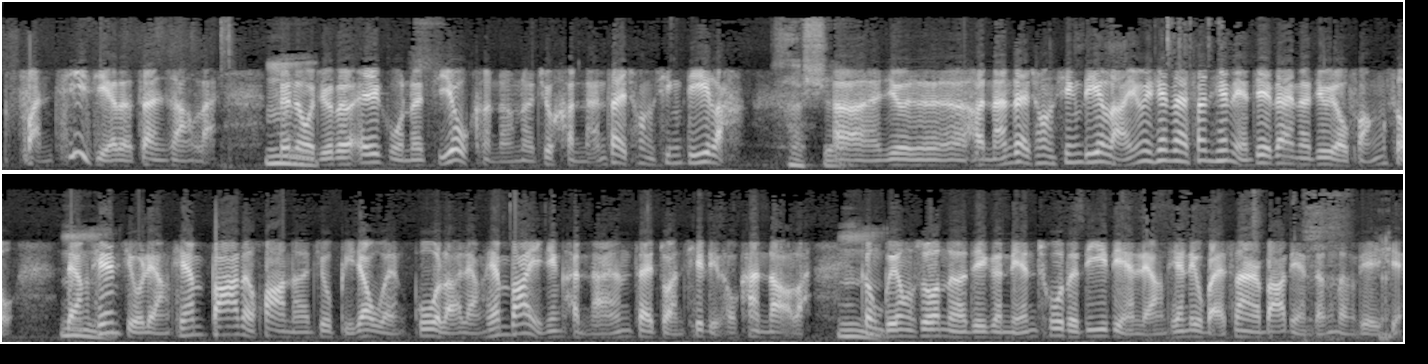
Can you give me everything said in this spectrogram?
反季节的站上来，所以呢，我觉得 A 股呢极有可能呢就很难再创新低了。是。啊，就是很难再创新低了，因为现在三千点这一带呢就有防守，两千九、两千八的话呢就比较稳固了，两千八已经很难在短期里头看到了，更不用说呢这个年初的低点两千六百三十八点等等这些，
